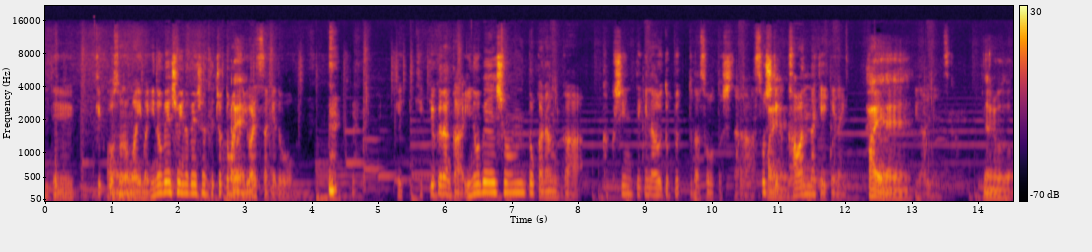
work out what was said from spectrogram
で、結構その、あのまあ今、イノベーション、イノベーションってちょっと前はいに言われてたけど、け結局なんか、イノベーションとかなんか、革新的なアウトプット出そうとしたら、組織が変わんなきゃいけないってはいはいはい。いうのがあるじゃないですか。なるほど。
